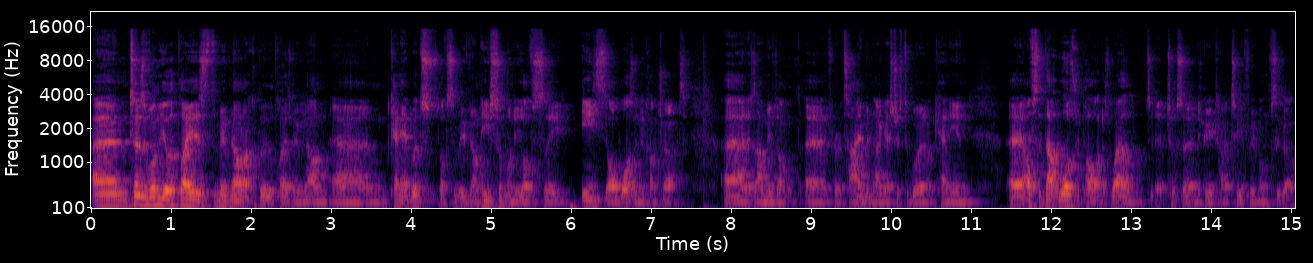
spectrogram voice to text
Um, in terms of one of the other players moving on, a couple of other players moving on, um, Kenny Edwards obviously moving on. He's someone who obviously is or was in a contract uh, and has now moved on uh, for retirement. I guess just a word on Kenny and uh, obviously that was reported as well to a certain degree, kind of two three months ago.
